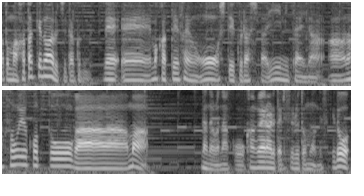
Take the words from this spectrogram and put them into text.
あとまあ畑のある自宅でですね、えーまあ家庭作用をして暮らしたいみたいな、あなんかそういうことが、まあ、なんだろうな、こう考えられたりすると思うんですけど、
